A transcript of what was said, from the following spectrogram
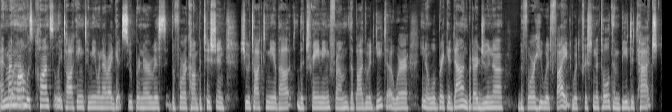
And my mom was constantly talking to me whenever I'd get super nervous before a competition. She would talk to me about the training from the Bhagavad Gita, where, you know, we'll break it down, but Arjuna before he would fight, what Krishna told him be detached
